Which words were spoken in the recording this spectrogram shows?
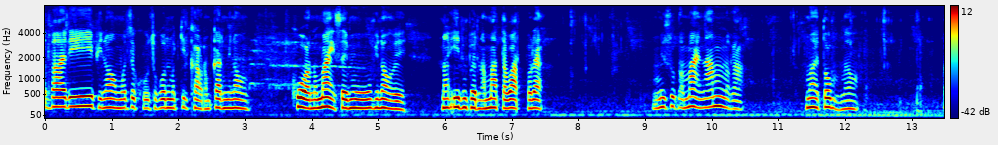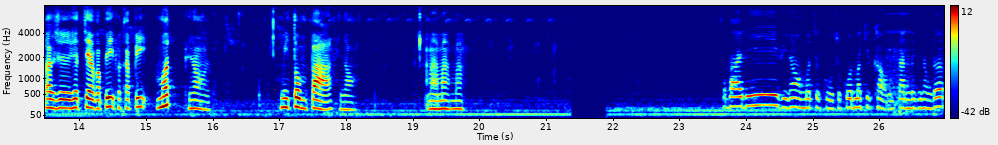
สบายดีพี่น้องมดสักครู่ทุกคนมากินข้าวน้ำกันพี่น้องขัวหน่อไม้ใส่หมูพี่น้องเลยนางอินเพิ่นอามาตะวัดพอแล้วมีซุปหน่อไม้น้ำแล้วก็หน่อไม้ต้มพี่น้องว่าจะเฮ็ดแจ่วกะปิผักกะปิมดพี่น้อง มีต้มปลาพี่น้อง มามามาสบายดีพี่น้องมดสักครู่ทุกคนมากินข้าวน้ำกันเลยพี่น้องเด้อ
